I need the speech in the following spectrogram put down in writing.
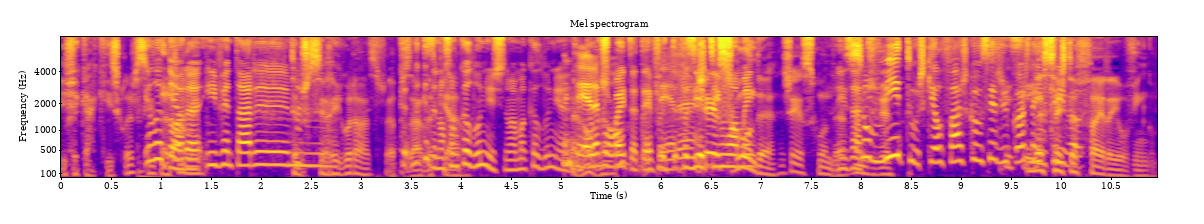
E fica aqui esclarecido. Ele adora inventar. eh, Temos que ser rigorosos. Apesar Quer dizer, não são calúnias, não é uma calúnia. Até Não, era bom, respeito, até, até era- fazia Já é de a um homem. segunda, já é a segunda. São mitos que ele faz com o Sérgio Costa. É Na sexta-feira eu vingo.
